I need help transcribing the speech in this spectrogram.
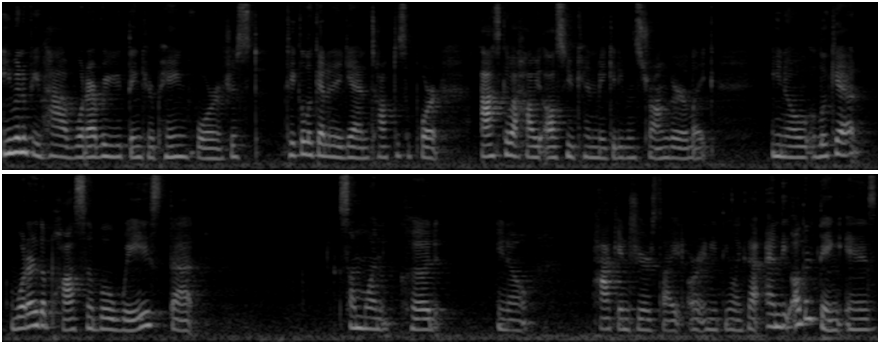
Even if you have whatever you think you're paying for, just take a look at it again, talk to support ask about how else you can make it even stronger like you know look at what are the possible ways that someone could you know hack into your site or anything like that and the other thing is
